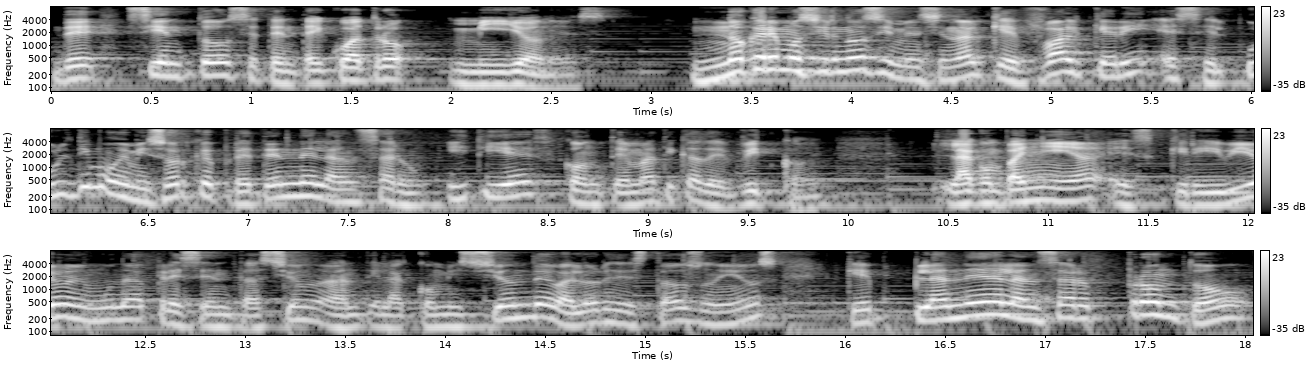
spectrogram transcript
de 174 millones. No queremos irnos sin mencionar que Valkyrie es el último emisor que pretende lanzar un ETF con temática de Bitcoin la compañía escribió en una presentación ante la Comisión de Valores de Estados Unidos que planea lanzar pronto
